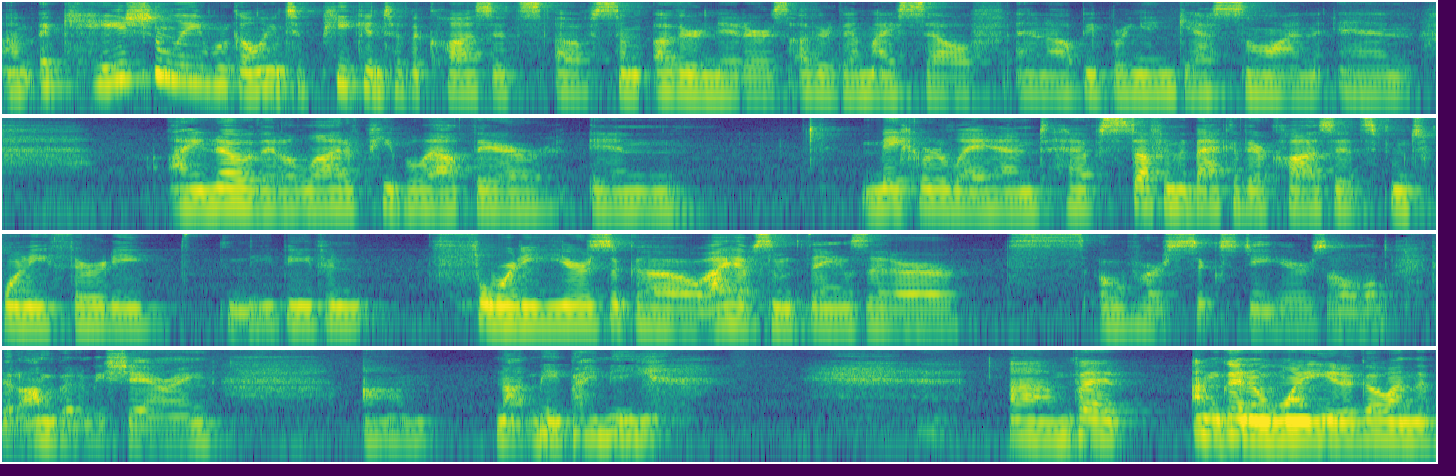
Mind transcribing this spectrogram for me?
Um, occasionally, we're going to peek into the closets of some other knitters other than myself, and I'll be bringing guests on. And I know that a lot of people out there in Makerland have stuff in the back of their closets from 20, 30, maybe even 40 years ago. I have some things that are over 60 years old that I'm going to be sharing, um, not made by me. Um, but I'm going to want you to go in the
